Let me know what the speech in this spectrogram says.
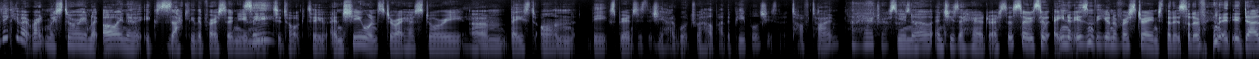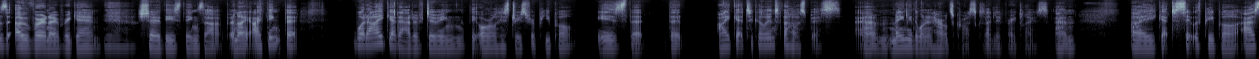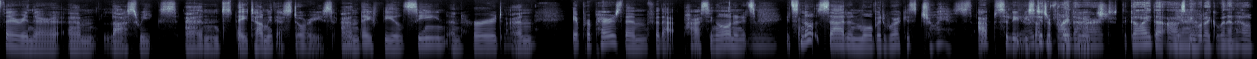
I think about writing my story. I'm like, oh, I know exactly the person you See? need to talk to, and she wants to write her story Yeah. um, based on the experiences that she had, which will help other people. She's had a tough time, A hairdresser, you well. know, and she's a hairdresser. So, so you know, isn't the universe strange that it sort of it, it does over and over again Yeah. show these things up. And I, I think that what I get out of doing the oral histories for people is that that I get to go into the hospice, um, mainly the one in Harold's Cross because I live very close, and I get to sit with people as they're in their um, last weeks, and they tell me their stories, and they feel seen and heard, and it prepares them for that passing on. And it's Mm. it's not sad and morbid work; it's joyous. Absolutely, Yeah, such a privilege. The guy that asked me would I go in and help,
